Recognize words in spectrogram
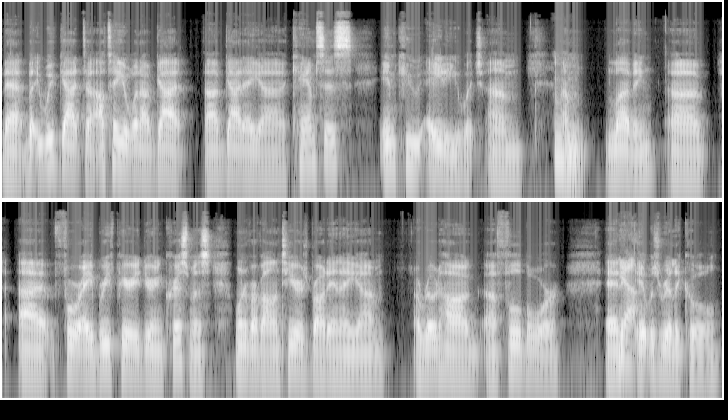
that. But we've got, uh, I'll tell you what I've got. I've got a uh, ChamSys MQ80, which um, I'm loving. Uh, uh, for a brief period during Christmas, one of our volunteers brought in a um, a Road Hog uh, full bore, and Yeah. it, it was really cool.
